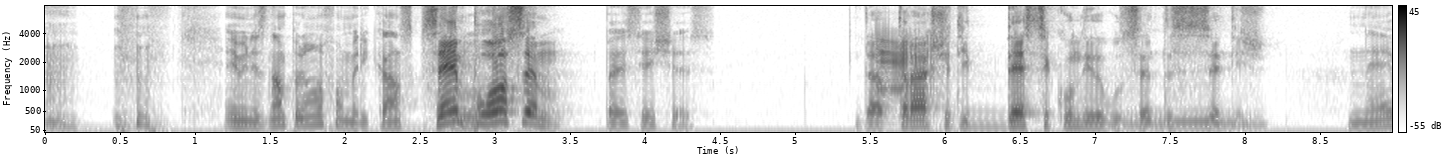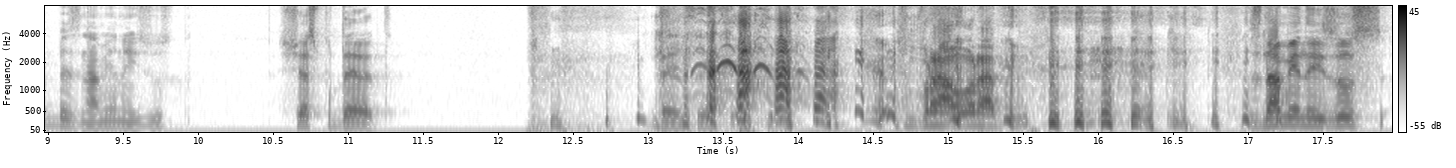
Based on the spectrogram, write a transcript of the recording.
Еми, не знам, примерно в американското... 7 по 8! 56. Да, трябваше ти 10 секунди да, го се, да се сетиш. Не е без знамя на изуст. 6 по 9. 54. Браво, брат! Знамя на Изус.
